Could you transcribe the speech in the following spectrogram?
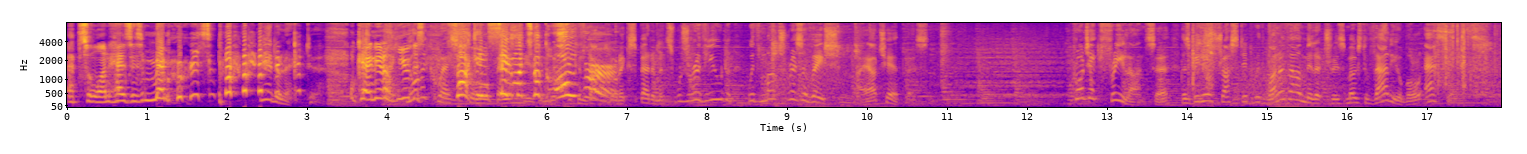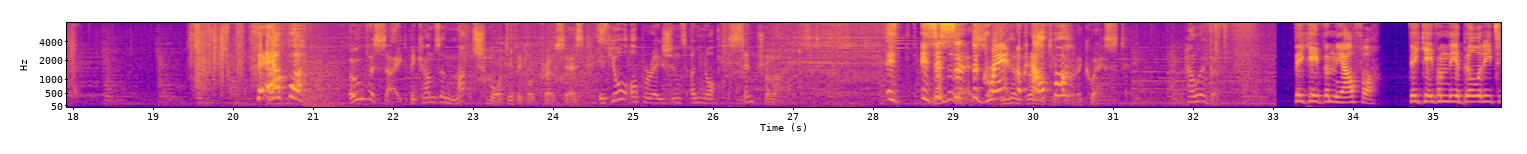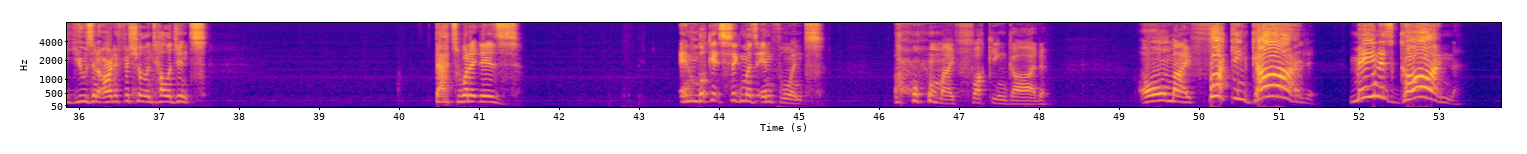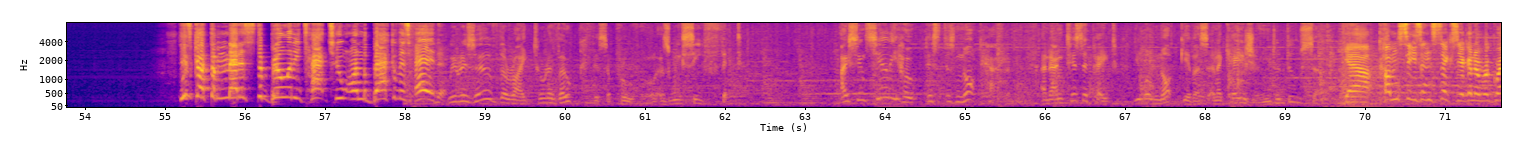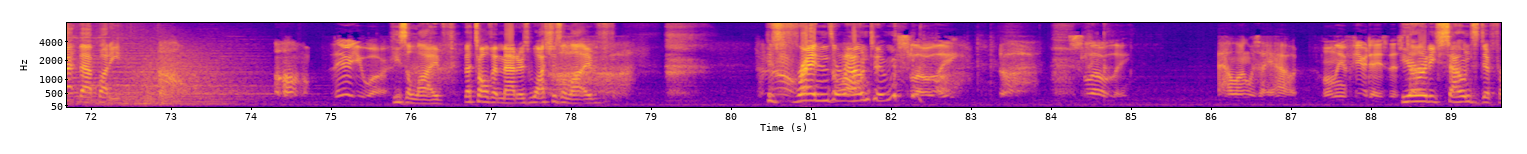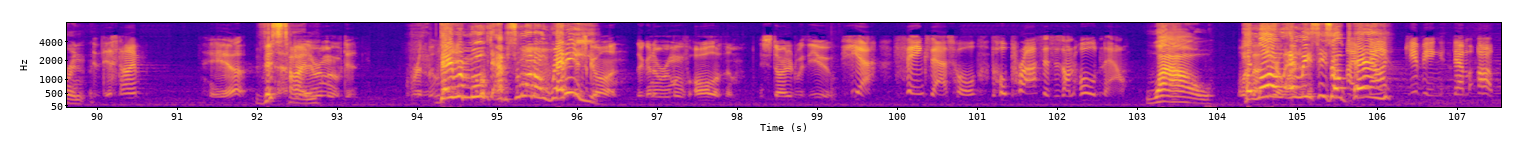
Epsilon has his memories back. Dear Director, Okay, I need to hear this. Fucking Sigma took in which to conduct Your over. experiments was reviewed with much reservation by our chairperson. Project Freelancer has been entrusted with one of our military's most valuable assets. The Alpha. Oversight becomes a much more difficult process if your operations are not centralized. Is is this the, the grant of Alpha? request. However, They gave them the Alpha. They gave them the ability to use an artificial intelligence. That's what it is. And look at Sigma's influence. Oh my fucking god. Oh my fucking god! Maine is gone! He's got the metastability tattoo on the back of his head! we reserve the right to revoke this approval as we see fit. I sincerely hope this does not happen and anticipate you will not give us an occasion to do so. Yeah, come season six, you're gonna regret that, buddy. Oh, there you are. He's alive. That's all that matters. Wash is alive. His friends around him. Slowly. Slowly. How long was I out? Only a few days this He time. already sounds different. This time? Yeah. This After time? They removed it. Removed They it? removed Epsilon already! It's gone. They're gonna remove all of them. They started with you. Yeah, thanks, asshole. The whole process is on hold now. Wow. What Hello, Caroline? at least he's okay! I'm okay. not giving them up.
